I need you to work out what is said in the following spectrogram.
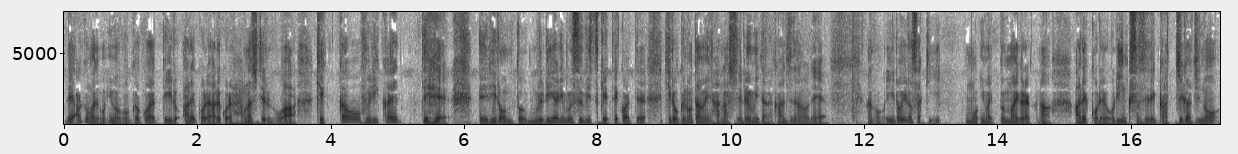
で、あくまでも今僕がこうやっている、あれこれあれこれ話してるのは、結果を振り返って、え理論と無理やり結びつけてこうやって記録のために話してるみたいな感じなので、あの、いろいろさっきもう今1分前ぐらいかな、あれこれをリンクさせてガッチガチの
